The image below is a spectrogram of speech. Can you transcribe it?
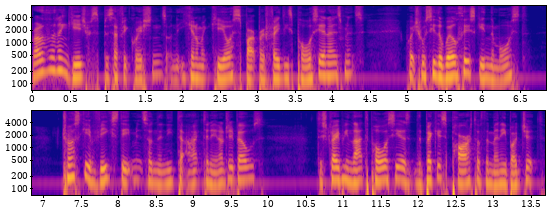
Rather than engage with specific questions on the economic chaos sparked by Friday's policy announcements, which will see the wealthiest gain the most, Truss gave vague statements on the need to act on energy bills, describing that policy as the biggest part of the mini budget.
